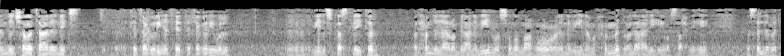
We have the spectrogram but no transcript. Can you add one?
and inshallah ta'ala next category and third category will uh, be discussed later والحمد لله رب العالمين وصلى الله على نبينا محمد وعلى آله وصحبه وسلم تسليما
